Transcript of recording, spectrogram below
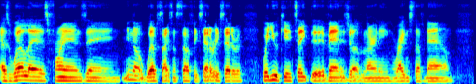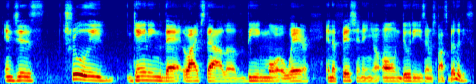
as well as friends and you know websites and stuff etc etc where you can take the advantage of learning, writing stuff down, and just truly gaining that lifestyle of being more aware and efficient in your own duties and responsibilities.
